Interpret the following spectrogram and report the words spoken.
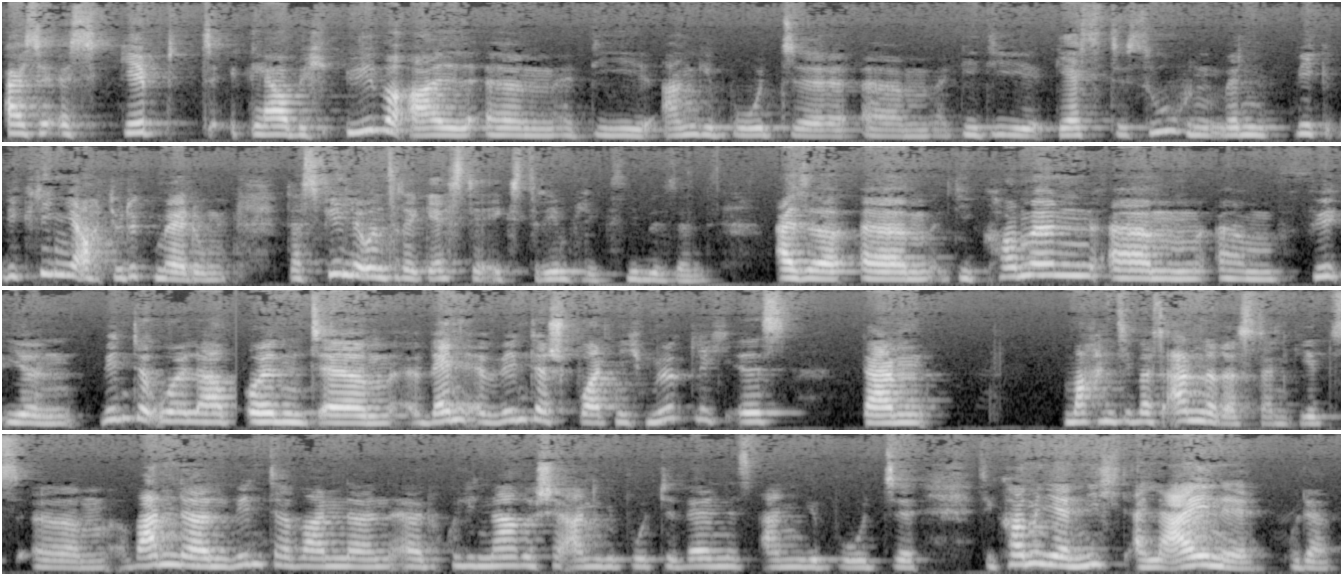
Also es gibt, glaube ich, überall ähm, die Angebote, ähm, die die Gäste suchen. Wenn, wir, wir, kriegen ja auch die Rückmeldung, dass viele unserer Gäste extrem flexibel sind. Also ähm, die kommen ähm, ähm, für ihren Winterurlaub und ähm, wenn Wintersport nicht möglich ist, dann machen sie was anderes. Dann geht es ähm, Wandern, Winterwandern, äh, kulinarische Angebote, Wellnessangebote. Sie kommen ja nicht alleine oder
